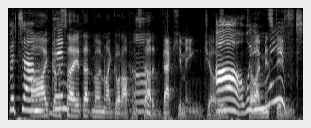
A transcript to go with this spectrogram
But um, I've got then, to say, at that moment, I got up and started vacuuming, Joe. oh well so you I missed, him. missed.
